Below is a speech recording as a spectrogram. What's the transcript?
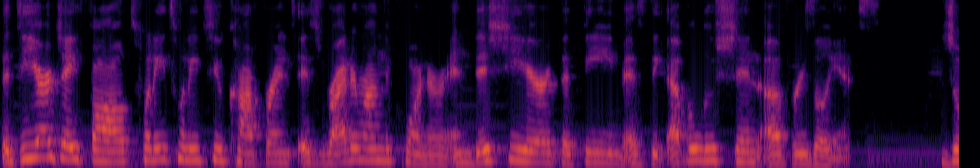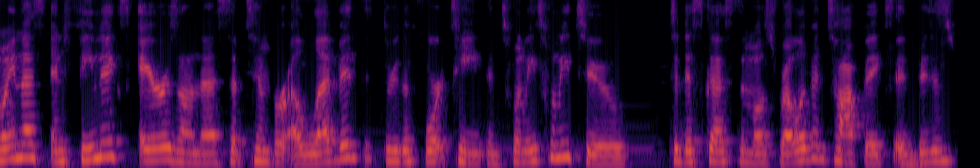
The DRJ Fall 2022 conference is right around the corner, and this year the theme is the evolution of resilience. Join us in Phoenix, Arizona, September 11th through the 14th in 2022 to discuss the most relevant topics in business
